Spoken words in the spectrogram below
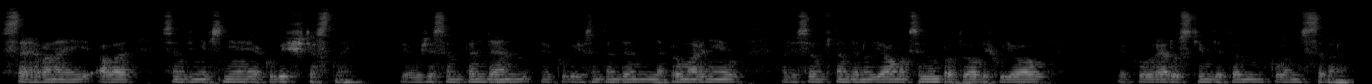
servaný, ale jsem vnitřně jakoby šťastný. Jo, že jsem ten den, jakoby, že jsem ten den nepromarnil a že jsem v ten den udělal maximum pro to, abych udělal jako radost těm dětem kolem sebe. No.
